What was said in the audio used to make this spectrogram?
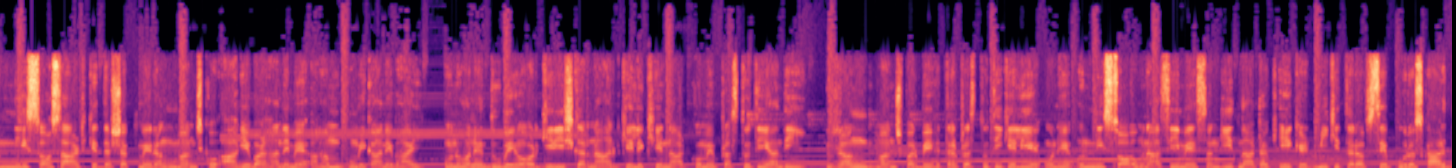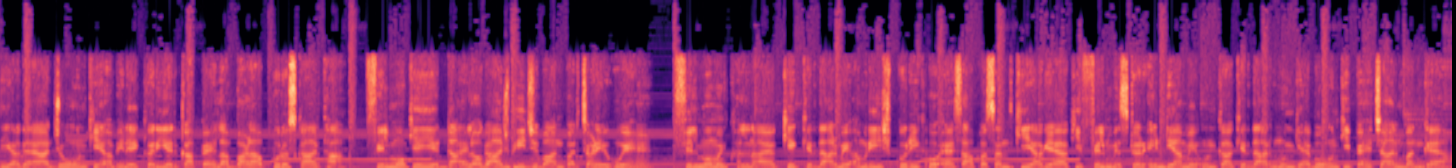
1960 के दशक में रंगमंच को आगे बढ़ाने में अहम भूमिका निभाई। उन्होंने दुबे और गिरीश कर्नाड के लिखे नाटकों में प्रस्तुतियाँ दी। रंग मंच पर बेहतर प्रस्तुति के लिए उन्हें उन्नीस सौ उनासी में संगीत नाटक एकेडमी की तरफ़ से पुरस्कार दिया गया, जो उनके अभिनय करियर का पहला बड़ा पुरस्कार था। फ़िल्मों के ये डायलॉग आज भी ज़ुबान पर चढ़े हुए हैं। फ़िल्मों में खलनायक के किरदार में अमरीश पुरी को ऐसा पसंद किया गया कि फ़िल्म मिस्टर इंडिया में उनका किरदार मुंगैबो उनकी पहचान बन गया।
